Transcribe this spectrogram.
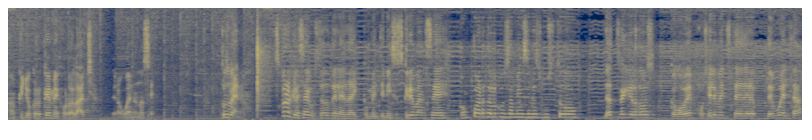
Aunque yo creo que mejoró el hacha, pero bueno, no sé. Pues bueno, espero que les haya gustado, denle like, comenten y suscríbanse. Compártalo con sus amigos si les gustó. Death Trigger 2, como ven, posiblemente esté de vuelta.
